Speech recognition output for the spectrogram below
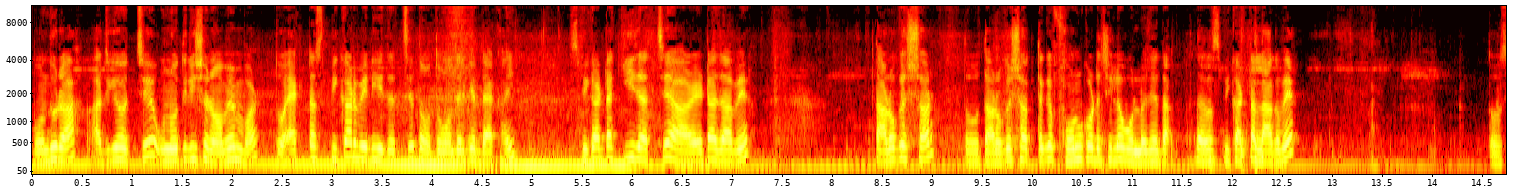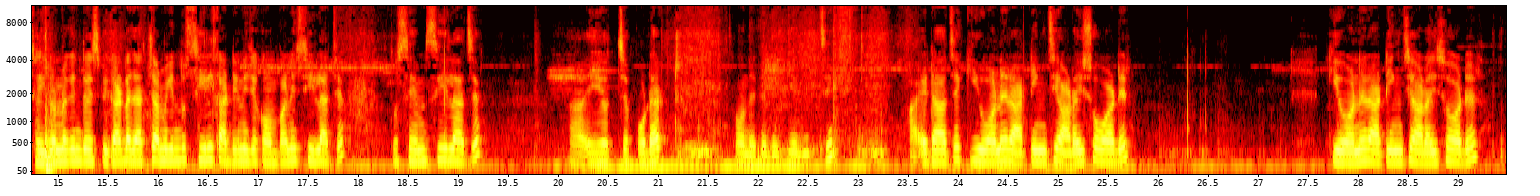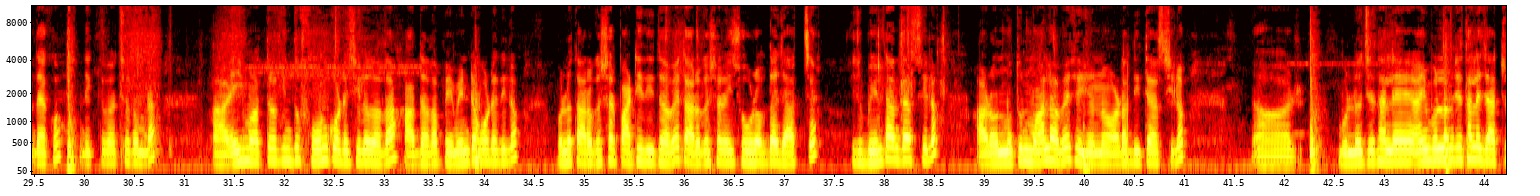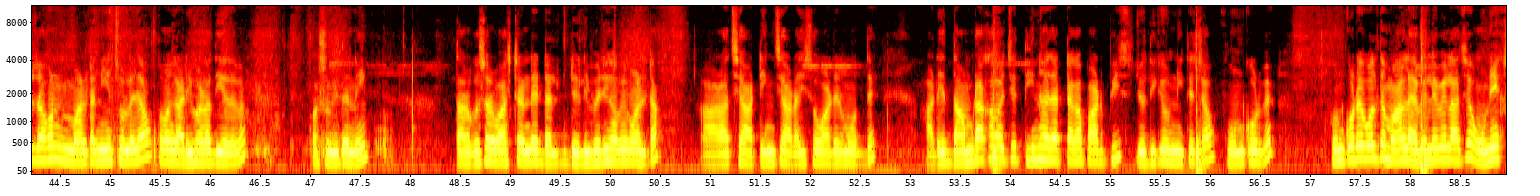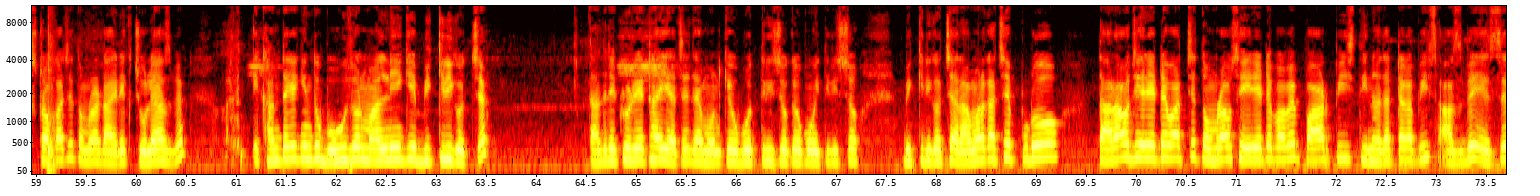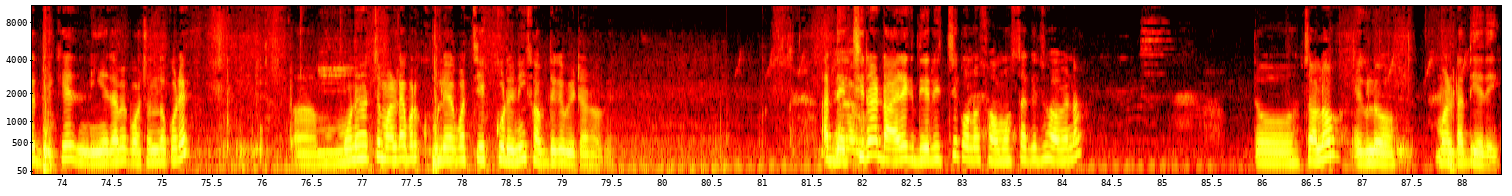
বন্ধুরা, আজকে হচ্ছে উনতিরিশে নভেম্বর, তো একটা স্পিকার বেরিয়ে যাচ্ছে, তো তোমাদেরকে দেখাই। স্পিকারটা কি যাচ্ছে আর এটা যাবে তারকেশ্বর, তো তারকেশ্বর থেকে ফোন করেছিল, বলল যে দাদা স্পিকারটা লাগবে। তো সেই জন্য কিন্তু এই স্পিকারটা যাচ্ছে। আমি কিন্তু সিল কাটিনি, যে কোম্পানির সিল আছে, তো সেম সিল আছে। এই হচ্ছে প্রোডাক্ট তোমাদেরকে দেখিয়ে দিচ্ছি। আর এটা আছে কিউ ওয়ানের আট ইঞ্চি আড়াইশো ওয়ার্ডের কিউ ওয়ানের আট ইঞ্চি আড়াইশো ওয়ার্ডের দেখো, দেখতে পাচ্ছ তোমরা? আর এই মাত্র কিন্তু ফোন করেছিল দাদা, আর দাদা পেমেন্টও করে দিল। বলল তারকেশ্বর পাঠিয়ে দিতে হবে। তারকেশ্বর এই সৌরভদা যাচ্ছে। কিছু বেল্ট আনতে আসছিল, আর ওর নতুন মাল হবে, সেই জন্য অর্ডার দিতে আসছিল। আর বলল যে তাহলে, আমি বললাম যে তাহলে যাচ্ছ যখন, মালটা নিয়ে চলে যাও তোমার গাড়ি ভাড়া দিয়ে দেবে। অসুবিধা নেই। তারকেশ্বর বাস স্ট্যান্ডে ডেলিভারি হবে মালটা। আর আছে আট ইঞ্চি আড়াইশো ওয়ার্ডের মধ্যে। আর এর দাম রাখা হয়েছে তিন হাজার টাকা পার পিস যদি কেউ নিতে চাও ফোন করবে। ফোন করে বলতে মাল অ্যাভেলেবেল আছে, অনেক স্টক আছে, তোমরা ডাইরেক্ট চলে আসবে। এখান থেকে কিন্তু বহুজন মাল নিয়ে গিয়ে বিক্রি করছে। তাদের একটু রেট হাই আছে, যেমন কেউ বত্রিশশো, কেউ পঁয়ত্রিশশো বিক্রি করছে। আর আমার কাছে পুরো তারাও যে রেটে পাচ্ছে, তোমরাও সেই রেটে পাবে। পার পিস তিন হাজার টাকা পিস আসবে, এসে দেখে নিয়ে যাবে পছন্দ করে। মনে হচ্ছে মালটা একবার খুলে একবার চেক করে নিই সব থেকে বেটার হবে। আর দেখছি না ডাইরেক্ট দিয়ে দিচ্ছি, কোনো সমস্যা কিছু হবে না। তো চলো এগুলো মালটা দিয়ে দিই।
